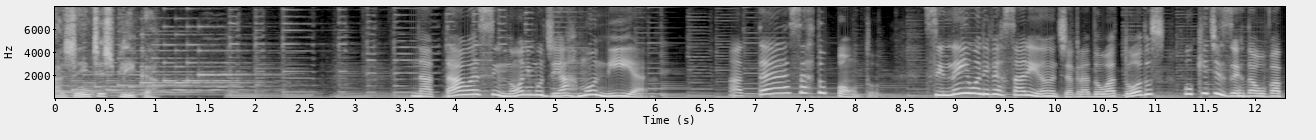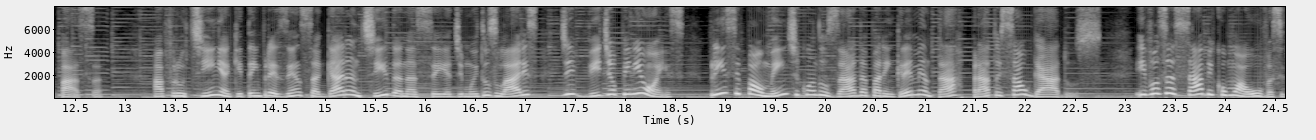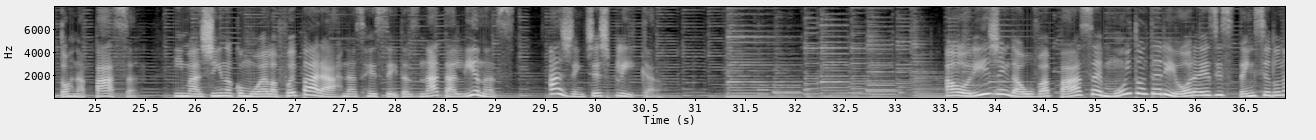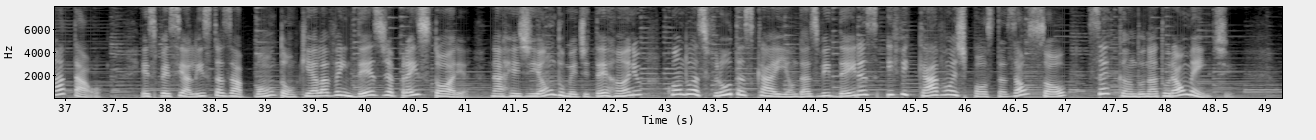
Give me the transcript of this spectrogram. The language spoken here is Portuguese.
A gente explica. Natal é sinônimo de harmonia. Até certo ponto. Se nem o aniversariante agradou a todos, o que dizer da uva passa? A frutinha, que tem presença garantida na ceia de muitos lares, divide opiniões, principalmente quando usada para incrementar pratos salgados. E você sabe como a uva se torna passa? Imagina como ela foi parar nas receitas natalinas? A gente explica. A origem da uva passa é muito anterior à existência do Natal. Especialistas apontam que ela vem desde a pré-história, na região do Mediterrâneo, quando as frutas caíam das videiras e ficavam expostas ao sol, secando naturalmente.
